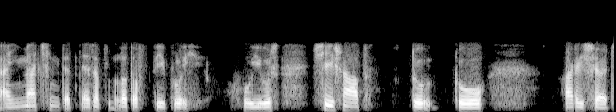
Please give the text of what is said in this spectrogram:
I, imagine that there's a lot of people who use C Sharp to do research.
